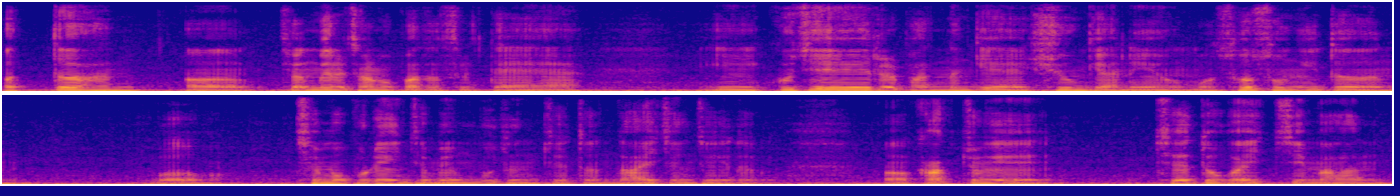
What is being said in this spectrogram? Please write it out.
어떠한 어, 경매를 잘못 받았을 때 이 구제를 받는 게 쉬운 게 아니에요. 뭐 소송이든 뭐 채무 불이행제 명부등재든 나이정정이든 어, 각종의 제도가 있지만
